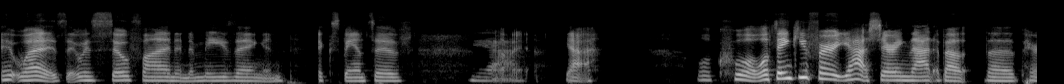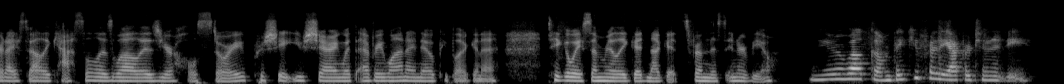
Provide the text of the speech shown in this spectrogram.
It was. It was so fun and amazing and expansive. Yeah. Yeah. Well, cool. Well, thank you for yeah, sharing that about the Paradise Valley Castle as well as your whole story. Appreciate you sharing with everyone. I know people are going to take away some really good nuggets from this interview. You're welcome. Thank you for the opportunity.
